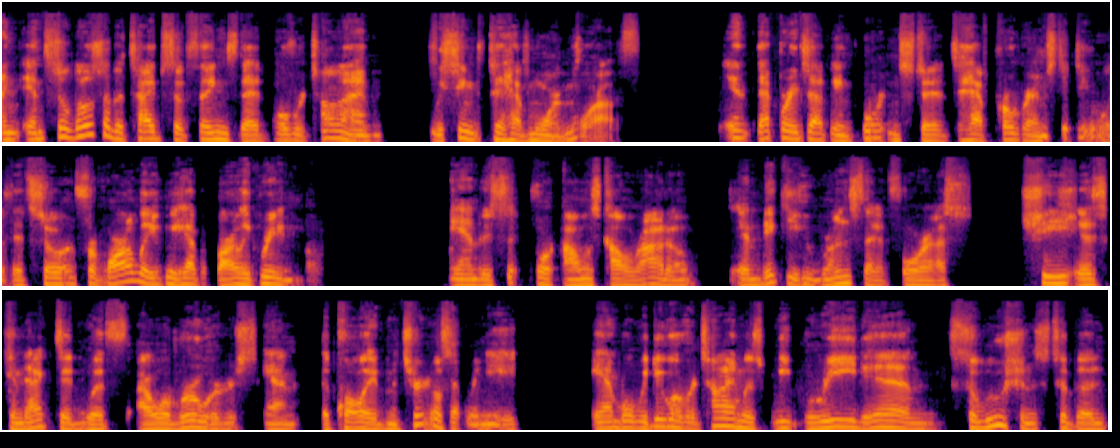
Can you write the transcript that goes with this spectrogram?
And, and so those are the types of things that over time we seem to have more and more of and that brings out the importance to, to have programs to deal with it. So for barley, we have a barley breeding. And it's Fort Collins, Colorado. And Nikki, who runs that for us, she is connected with our brewers and the quality of materials that we need. And what we do over time is we breed in solutions to the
